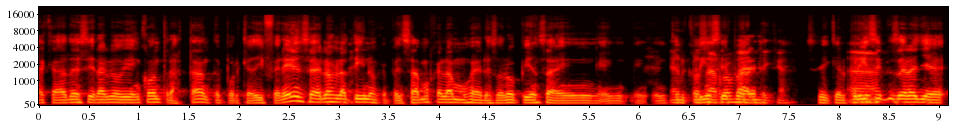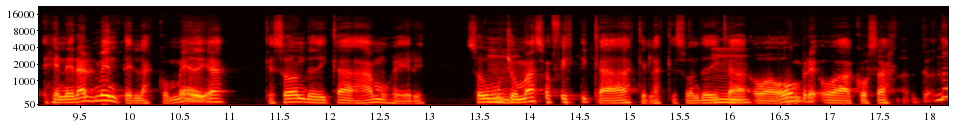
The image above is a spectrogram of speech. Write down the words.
acabas de decir algo bien contrastante, porque a diferencia de los latinos que pensamos que las mujeres solo piensan en, en- en- en que el cosas príncipe, románticas. sí, que el Ajá. príncipe se la lleve. Generalmente las comedias que son dedicadas a mujeres son Mm. mucho más sofisticadas que las que son dedicadas Mm. o a hombres o a cosas No,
